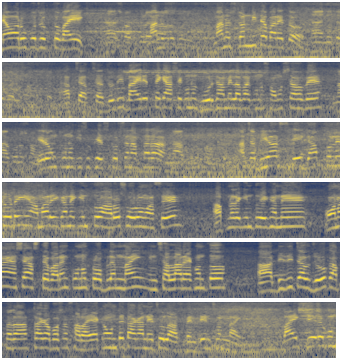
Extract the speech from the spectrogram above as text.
নেওয়ার উপযুক্ত বাইক? হ্যাঁ সবগুলো মানুষ মানুষজন নিতে পারে তো? হ্যাঁ নিতে পারি আচ্ছা আচ্ছা যদি বাইরের থেকে আসে কোনো ঝোর ঝামেলা বা কোনো সমস্যা হবে? না কোনো এরকম কোনো কিছু ফেস করছেন আপনারা? না। আচ্ছা ভিউয়ার্স এই গাবতলি রোডেই আমার এখানে কিন্তু আরও শোরুম আছে। আপনারা কিন্তু এখানে অনায়াসে আসতে পারেন, কোনো প্রবলেম নাই। ইনশাল্লাহ এখন তো ডিজিটাল যুগ, আপনারা টাকা পয়সা ছাড়া অ্যাকাউন্টে টাকা নিয়ে চলে আসবেন টেনশন নাই। বাইক যেরকম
